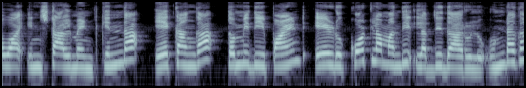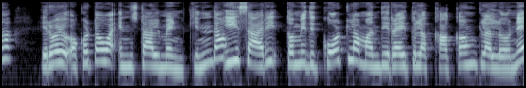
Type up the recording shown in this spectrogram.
ఇరవయవ ఇన్స్టాల్మెంట్ కింద ఏకంగా తొమ్మిది పాయింట్ ఏడు కోట్ల మంది లబ్ధిదారులు ఉండగా ఇరవై ఒకటవ ఇన్స్టాల్మెంట్ కింద ఈసారి తొమ్మిది కోట్ల మంది రైతుల అకౌంట్లలోనే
